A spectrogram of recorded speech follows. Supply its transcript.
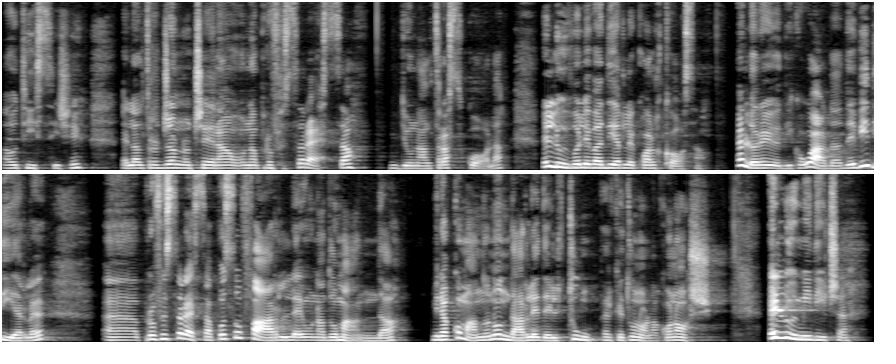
autistici e l'altro giorno c'era una professoressa di un'altra scuola e lui voleva dirle qualcosa. E allora io dico, guarda, devi dirle, eh, professoressa, posso farle una domanda? Mi raccomando, non darle del tu, perché tu non la conosci. E lui mi dice,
